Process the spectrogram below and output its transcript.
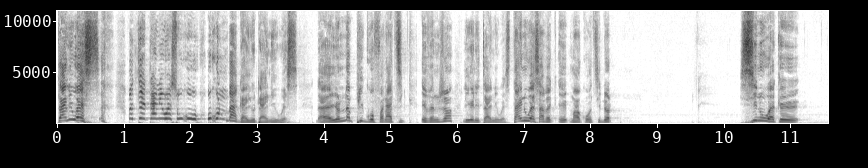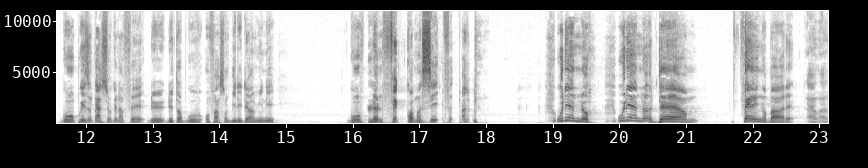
Tiny West. Mais Tiny West, où qu'on bagaille Tiny West? D'ailleurs, il y a un plus gros fanatique. Avenger, il y a Tiny West. Tiny West avec eh, Marco Antidote. Si nous voyons que une présentation qu'on a fait de, de Top Groove en façon bien déterminée, l'un fait commencer. we didn't know, we didn't know a damn thing about it. Uh,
